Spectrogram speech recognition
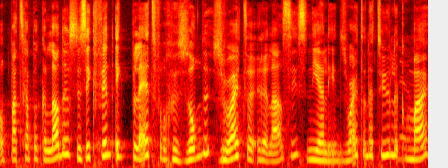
op maatschappelijke ladders. Dus ik vind, ik pleit voor gezonde zwarte relaties. Niet alleen zwarte natuurlijk, Ja. maar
